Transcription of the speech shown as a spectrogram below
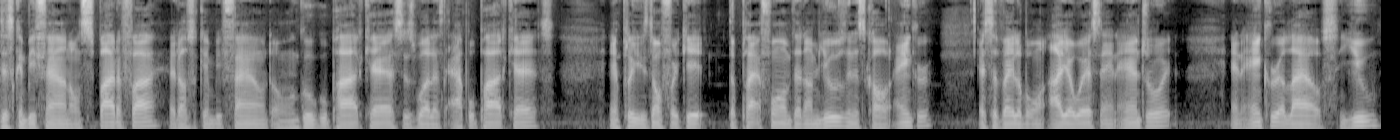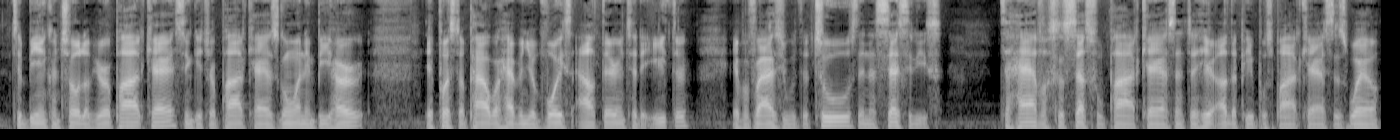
This can be found on Spotify. It also can be found on Google Podcasts as well as Apple Podcasts. And please don't forget the platform that I'm using is called Anchor. It's available on iOS and Android. And Anchor allows you to be in control of your podcast and get your podcast going and be heard. It puts the power of having your voice out there into the ether. It provides you with the tools and necessities to have a successful podcast and to hear other people's podcasts as well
